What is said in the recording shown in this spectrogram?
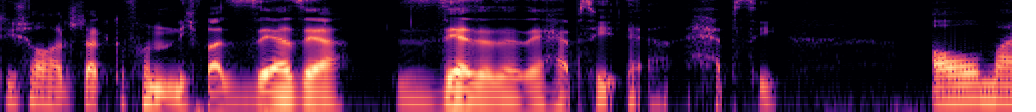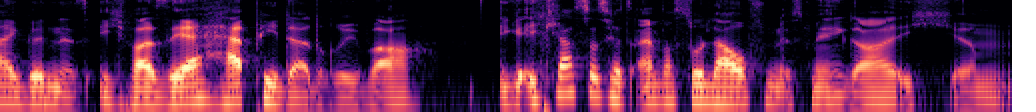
die Show hat stattgefunden und ich war sehr, sehr sehr, sehr, sehr, sehr happy. Äh, happy. Oh my goodness. Ich war sehr happy darüber. Ich, ich lasse das jetzt einfach so laufen, ist mir egal. Ich ähm,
